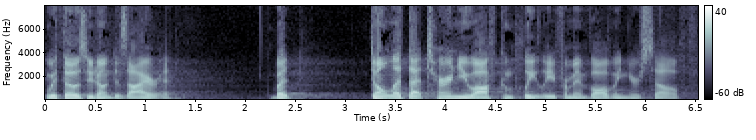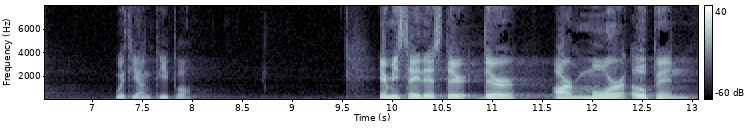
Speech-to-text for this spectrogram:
with those who don't desire it. But don't let that turn you off completely from involving yourself with young people. Hear me say this there, there are more open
